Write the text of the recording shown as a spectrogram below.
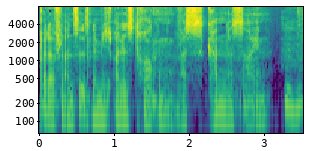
Bei der Pflanze ist nämlich alles trocken. Was kann das sein? Mhm.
